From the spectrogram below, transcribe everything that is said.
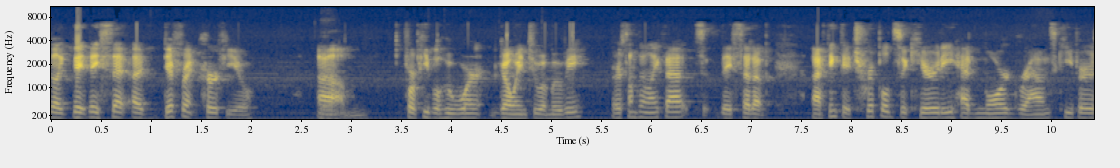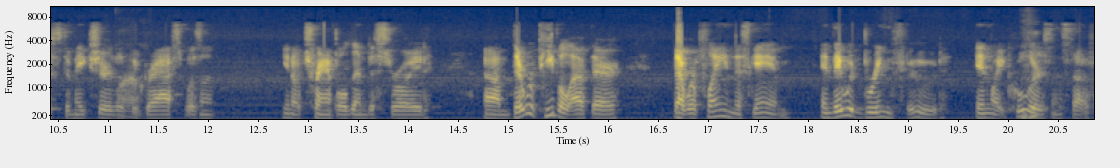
like they, they set a different curfew um, for people who weren't going to a movie or something like that. So they set up. I think they tripled security, had more groundskeepers to make sure that Wow. the grass wasn't, you know, trampled and destroyed. Um, there were people out there that were playing this game, and they would bring food in like coolers and stuff,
